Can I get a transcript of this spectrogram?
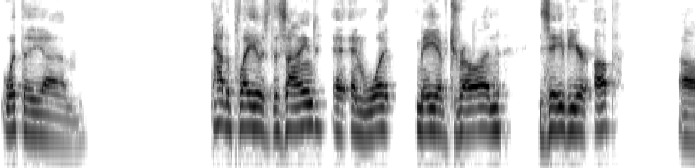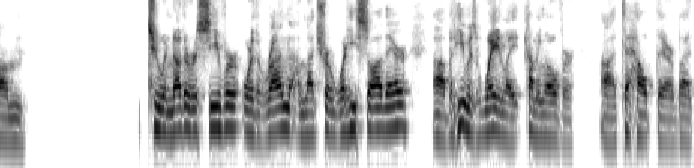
what the um, how the play was designed and, and, what may have drawn Xavier up. Um, to another receiver or the run. I'm not sure what he saw there, uh, but he was way late coming over uh, to help there. But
